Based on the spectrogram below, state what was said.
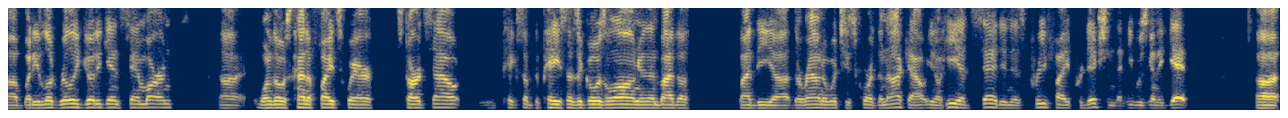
Uh, but he looked really good against San Martin. Uh, one of those kind of fights where starts out, picks up the pace as it goes along, and then by the by the uh, the round in which he scored the knockout, you know, he had said in his pre-fight prediction that he was going to get uh,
